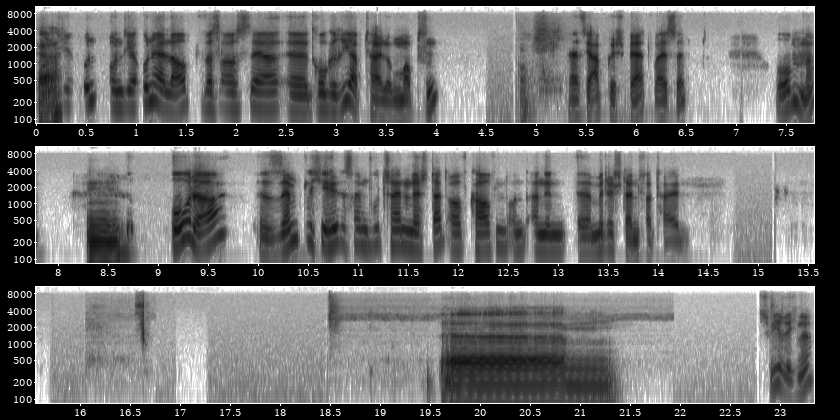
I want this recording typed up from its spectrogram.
Ja. und, dir un, und dir unerlaubt was aus der äh, Drogerieabteilung mopsen? Da ist ja abgesperrt, weißt du? Oben, ne? Mhm. Oder sämtliche Hildesheim-Gutscheine in der Stadt aufkaufen und an den äh, Mittelstand verteilen. Ähm, Schwierig, ne?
